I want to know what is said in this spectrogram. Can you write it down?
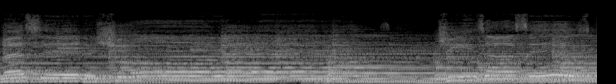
Blessed assurance, Jesus is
